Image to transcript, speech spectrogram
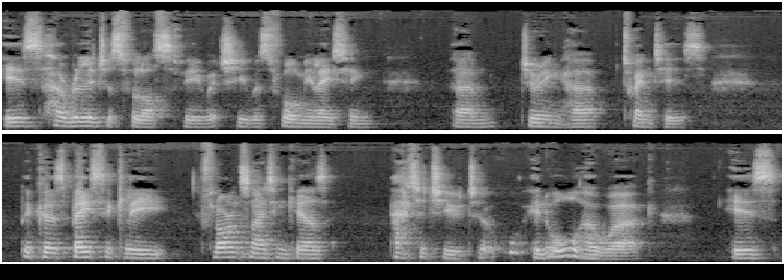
is her religious philosophy, which she was formulating um, during her 20s. Because basically, Florence Nightingale's attitude to, in all her work is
